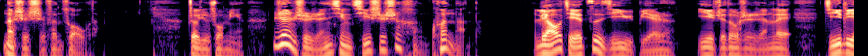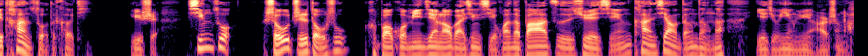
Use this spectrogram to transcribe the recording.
那是十分错误的。这就说明认识人性其实是很困难的。了解自己与别人，一直都是人类极力探索的课题。于是，星座。手指斗数，包括民间老百姓喜欢的八字、血型、看相等等呢，也就应运而生了。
